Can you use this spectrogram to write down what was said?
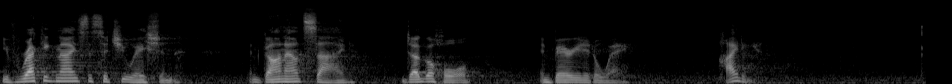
you've recognized the situation and gone outside, dug a hole, and buried it away, hiding it.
